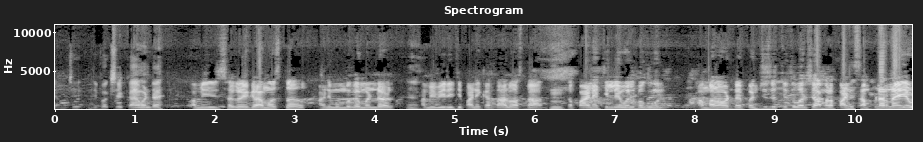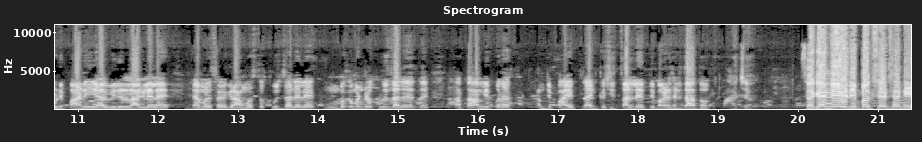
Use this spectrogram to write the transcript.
आमचे दीपक शेठ. काय म्हणताय? आम्ही सगळे ग्रामस्थ आणि मुंबईकर मंडळ. आम्ही विहिरीची पाणी करता आलो असता. तर पाण्याची लेवल बघून आम्हाला वाटतं पंचवीस ते तीस वर्ष आम्हाला पाणी संपणार नाही. एवढी पाणी या विहिरीला लागलेलं आहे. त्यामुळे सगळे ग्रामस्थ खुश झालेले आहेत. मुंबईकर मंडळ खुश झालेले आहेत. आता आम्ही परत आमची पाईपलाईन कशी चालली आहे ते बघण्यासाठी जात आहोत. अच्छा. सगळ्यांनी दीपक सेठसाठी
